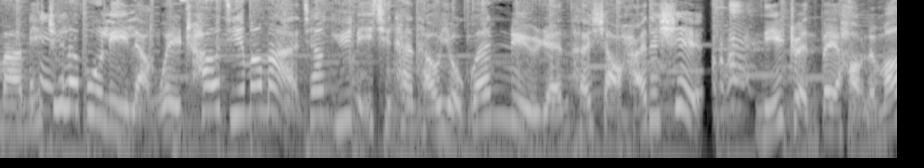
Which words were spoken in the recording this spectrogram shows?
妈咪俱乐部里，两位超级妈妈将与你一起探讨有关女人和小孩的事。你准备好了吗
